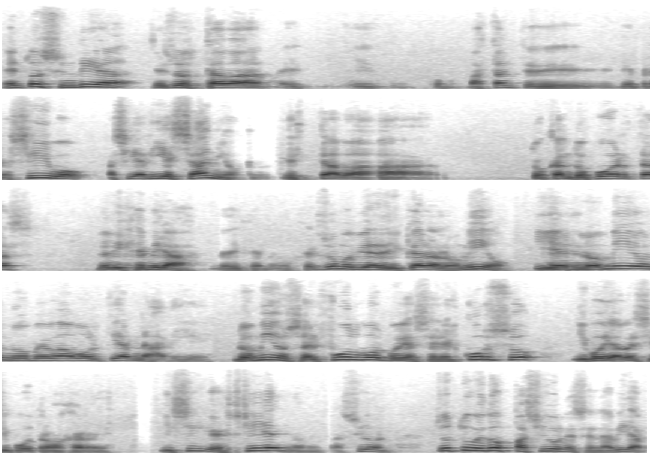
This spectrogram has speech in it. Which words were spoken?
Entonces un día que yo estaba eh, bastante depresivo, hacía 10 años que estaba tocando puertas. Le dije, mira, le dije mi mujer, yo me voy a dedicar a lo mío y en lo mío no me va a voltear nadie. Lo mío es el fútbol, voy a hacer el curso y voy a ver si puedo trabajar de esto. Y sigue siendo mi pasión. Yo tuve dos pasiones en la vida,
